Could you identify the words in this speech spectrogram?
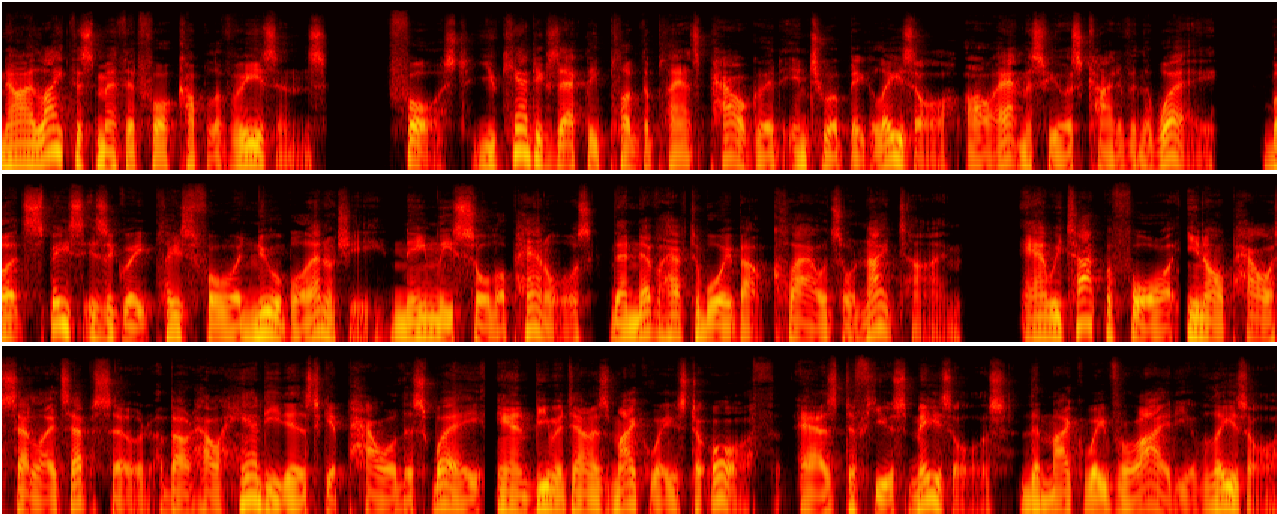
Now, I like this method for a couple of reasons. First, you can't exactly plug the planet's power grid into a big laser, our atmosphere is kind of in the way, but space is a great place for renewable energy, namely solar panels, that never have to worry about clouds or nighttime. And we talked before in our Power Satellites episode about how handy it is to get power this way and beam it down as microwaves to Earth, as diffuse masers, the microwave variety of laser.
